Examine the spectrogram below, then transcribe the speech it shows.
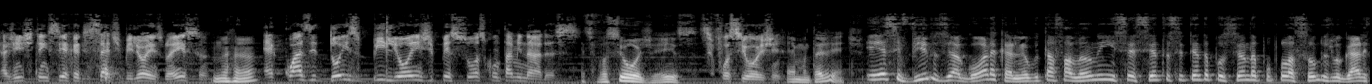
A gente tem cerca de 7 bilhões, não é isso? Uhum. É quase 2 bilhões de pessoas contaminadas. Se fosse hoje, é isso. Se fosse hoje. É muita gente. Esse vírus, e agora, cara, o nego tá falando em 60, 70% da população dos lugares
